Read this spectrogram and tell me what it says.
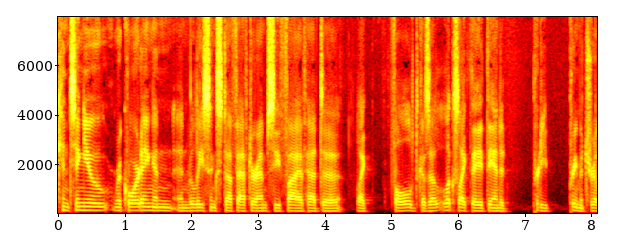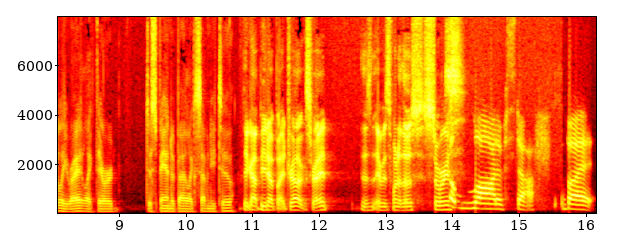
continue recording and, and releasing stuff after MC5 had to like fold? Because it looks like they, they ended pretty prematurely, right? Like they were disbanded by like 72. They got beat up by drugs, right? This- It was one of those stories. a lot of stuff, but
